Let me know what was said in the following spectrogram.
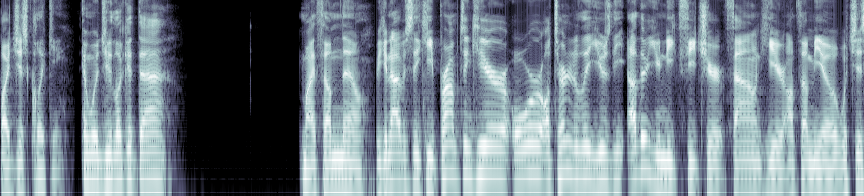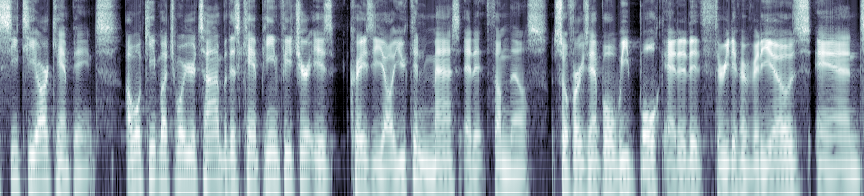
by just clicking. And would you look at that? My thumbnail. We can obviously keep prompting here or alternatively use the other unique feature found here on Thumio, which is CTR campaigns. I won't keep much more of your time, but this campaign feature is crazy, y'all. You can mass edit thumbnails. So for example, we bulk edited three different videos and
